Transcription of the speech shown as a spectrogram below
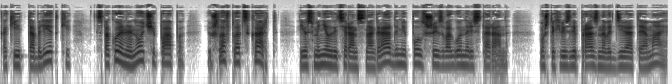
какие-то таблетки. «Спокойной ночи, папа!» и ушла в плацкарт. Ее сменил ветеран с наградами, ползший из вагона ресторана. Может, их везли праздновать 9 мая?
